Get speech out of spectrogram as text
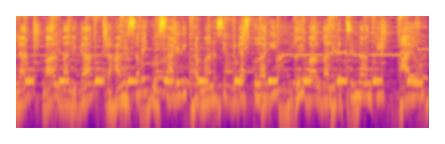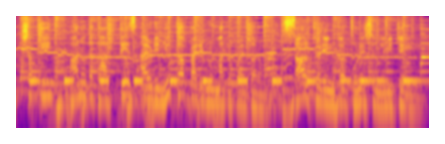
महिला बाल बालिका र हामी सबैको शारीरिक र मानसिक विकासको लागि दुई बाल बालिका चिन्ह अङ्कित आयो शक्ति भानु तथा तेज आयोडिन युक्त नुन मात्र प्रयोग गरौँ। साल ट्रेडिङ कर्पोरेसन लिमिटेड।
